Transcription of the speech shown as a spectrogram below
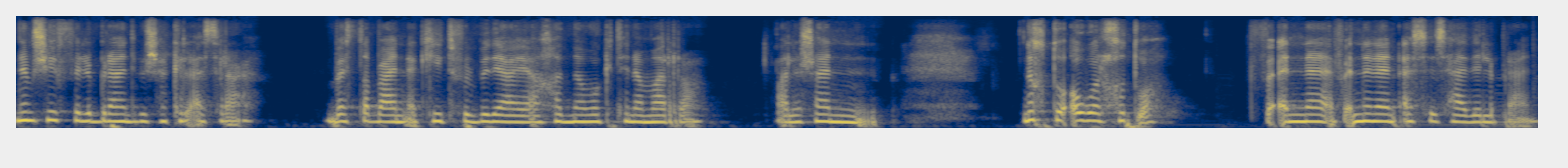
نمشي في ال brand بشكل أسرع. بس طبعا أكيد في البداية أخذنا وقتنا مرة علشان نخطو أول خطوة فإن فإننا نأسس هذه البراند.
